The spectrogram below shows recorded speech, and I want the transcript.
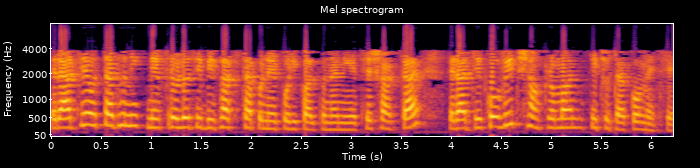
রাজ্যে অত্যাধুনিক নেফ্রোলজি বিভাগ স্থাপনের পরিকল্পনা নিয়েছে সরকার। রাজ্যে কোভিড সংক্রমণ কিছুটা কমেছে।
